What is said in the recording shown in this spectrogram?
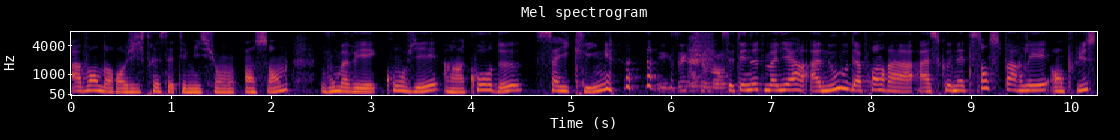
avant d'enregistrer cette émission ensemble, vous m'avez convié à un cours de cycling. Exactement. C'était notre manière à nous d'apprendre à, à, se connaître sans se parler en plus.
